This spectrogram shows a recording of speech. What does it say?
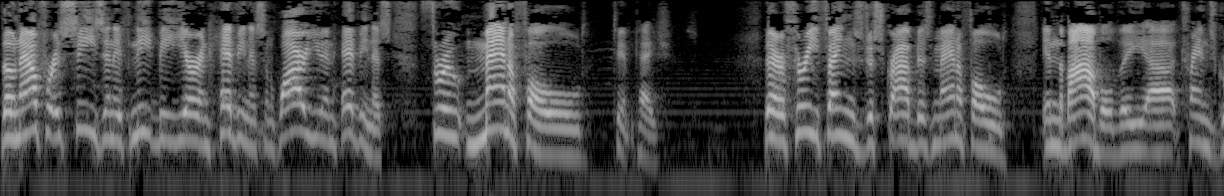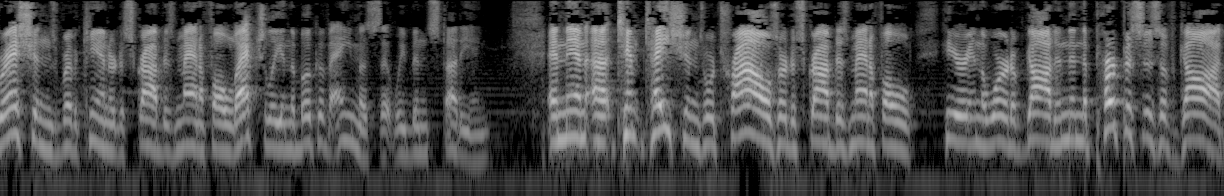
Though now for a season, if need be, ye are in heaviness. And why are you in heaviness? Through manifold temptation. There are three things described as manifold in the Bible. The uh, transgressions, Brother Ken, are described as manifold actually in the book of Amos that we've been studying. And then uh, temptations or trials are described as manifold here in the Word of God. And then the purposes of God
